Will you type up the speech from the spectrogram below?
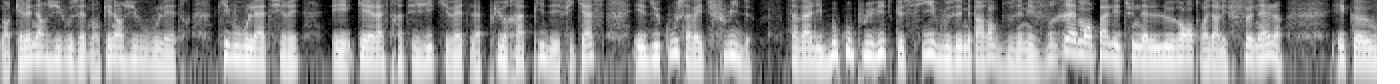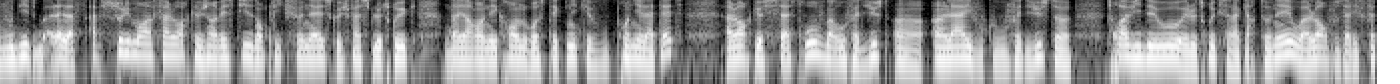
dans quelle énergie vous êtes, dans quelle énergie vous voulez être, qui vous voulez attirer et quelle est la stratégie qui va être la plus rapide et efficace. Et du coup, ça va être fluide. Ça va aller beaucoup plus vite que si vous aimez, par exemple, vous aimez vraiment pas les tunnels levantes, on va dire les funnels, et que vous vous dites, bah, là, il va absolument falloir que j'investisse dans ClickFunnels, que je fasse le truc derrière un écran, une grosse technique, et vous preniez la tête. Alors que si ça se trouve, bah, vous faites juste un, live ou que vous faites juste euh, trois vidéos et le truc, ça va cartonner, ou alors vous allez faire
